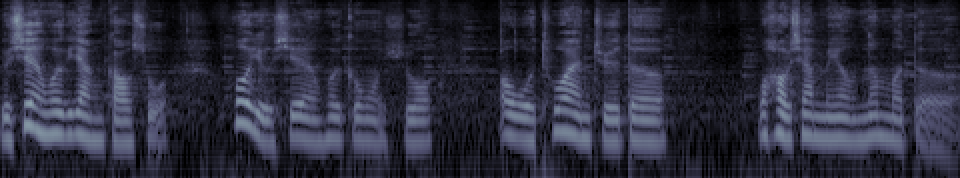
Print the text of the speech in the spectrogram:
有些人会这样告诉我，或有些人会跟我说，哦，我突然觉得。我好像没有那么的，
